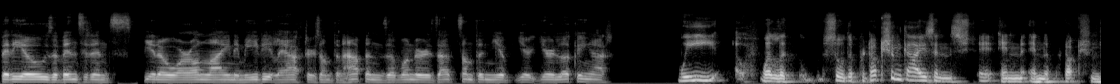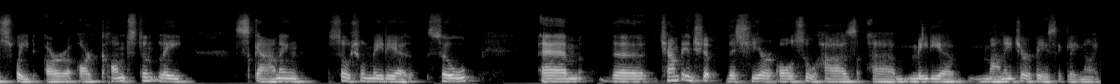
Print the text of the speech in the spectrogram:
videos of incidents, you know, are online immediately after something happens. I wonder is that something you you're, you're looking at? We well, so the production guys in in in the production suite are are constantly scanning social media. So um, the championship this year also has a media manager basically now.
